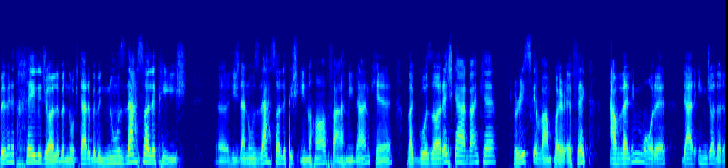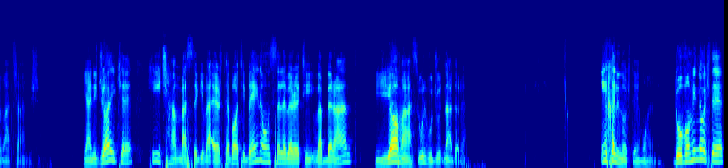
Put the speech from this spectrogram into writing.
ببینید خیلی جالبه نکته رو ببین. 19 سال پیش 18 19 سال پیش اینها فهمیدن که و گزارش کردن که ریسک ومپایر افکت اولین مورد در اینجا داره مطرح میشه. یعنی جایی که هیچ همبستگی و ارتباطی بین اون سلبریتی و برند یا محصول وجود نداره. این خیلی نکته مهمه. دومین نکته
